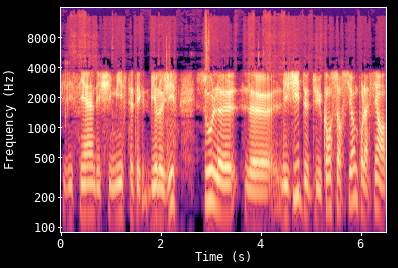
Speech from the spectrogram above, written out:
physiciens, des chimistes et des biologistes, sous l'égide le, du consortium pour la science.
